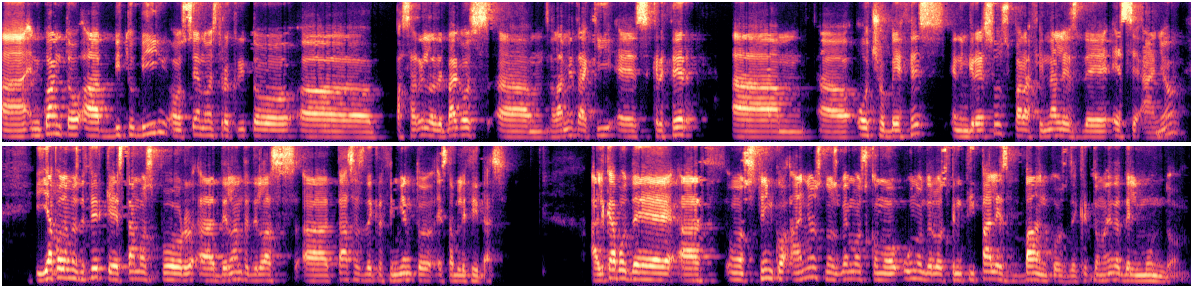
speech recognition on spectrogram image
en cuanto a B2B, o sea, nuestro cripto pasarela de pagos, la meta aquí es crecer ocho veces en ingresos para finales de ese año. Y ya podemos decir que estamos por delante de las tasas de crecimiento establecidas. Al cabo de ah, unos cinco años nos vemos como uno de los principales bancos de criptomonedas del mundo.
